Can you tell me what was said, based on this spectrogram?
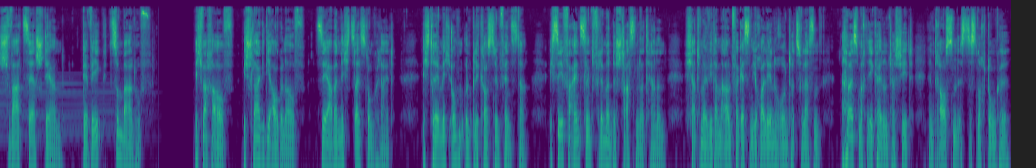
Schwarzer Stern. Der Weg zum Bahnhof. Ich wache auf. Ich schlage die Augen auf, sehe aber nichts als Dunkelheit. Ich drehe mich um und blicke aus dem Fenster. Ich sehe vereinzelt flimmernde Straßenlaternen. Ich hatte mal wieder am Abend vergessen, die Rollläden runterzulassen. Aber es macht eh keinen Unterschied, denn draußen ist es noch dunkel.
